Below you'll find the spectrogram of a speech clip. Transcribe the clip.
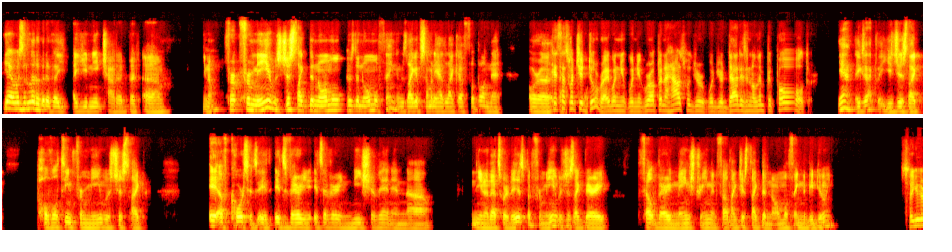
yeah, it was a little bit of a, a unique childhood, but um, you know, for for me, it was just like the normal. It was the normal thing. It was like if somebody had like a football net or a. I guess that's what you do, right? When you when you grow up in a house with your with your dad is an Olympic pole vaulter. Yeah, exactly. You just like pole vaulting for me was just like, it, of course, it's it, it's very it's a very niche event, and uh, you know that's what it is. But for me, it was just like very felt very mainstream and felt like just like the normal thing to be doing. So you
